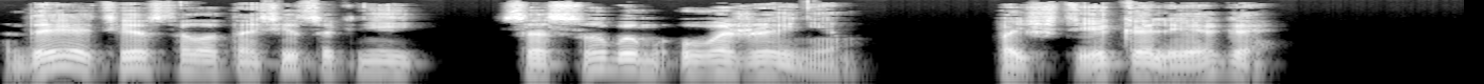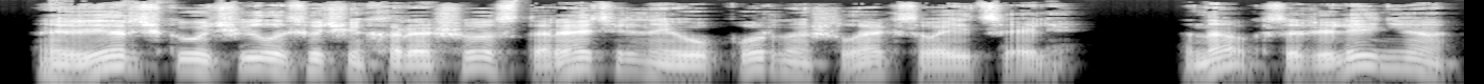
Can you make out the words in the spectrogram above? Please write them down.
да и отец стал относиться к ней с особым уважением. Почти коллега. Верочка училась очень хорошо, старательно и упорно шла к своей цели. Но, к сожалению,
